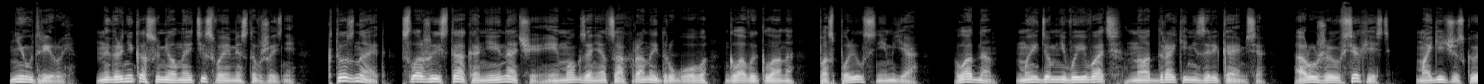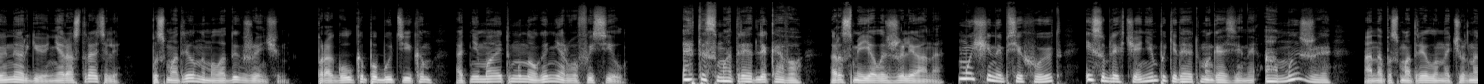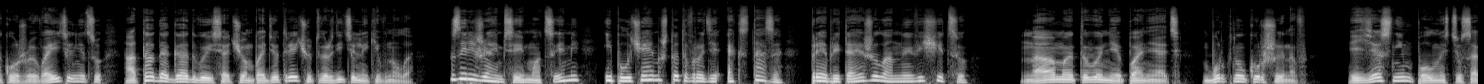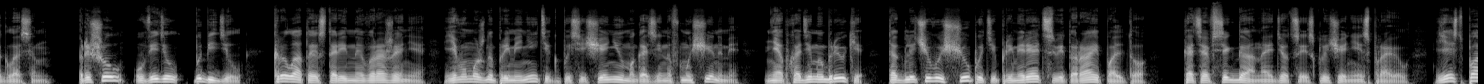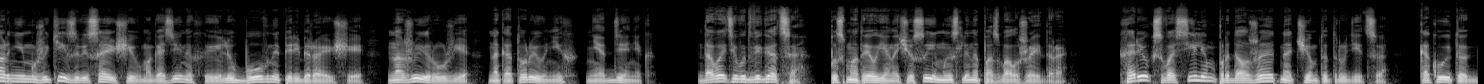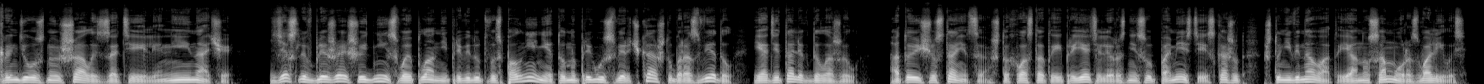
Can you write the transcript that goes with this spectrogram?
«Не утрируй. Наверняка сумел найти свое место в жизни. Кто знает, сложись так, а не иначе, и мог заняться охраной другого, главы клана», — поспорил с ним я. «Ладно, мы идем не воевать, но от драки не зарекаемся. Оружие у всех есть? Магическую энергию не растратили?» Посмотрел на молодых женщин. Прогулка по бутикам отнимает много нервов и сил. «Это смотря для кого», — рассмеялась Желиана. «Мужчины психуют и с облегчением покидают магазины, а мы же...» Она посмотрела на чернокожую воительницу, а та, догадываясь, о чем пойдет речь, утвердительно кивнула. «Заряжаемся эмоциями и получаем что-то вроде экстаза, приобретая желанную вещицу». «Нам этого не понять», — буркнул Куршинов. Я с ним полностью согласен. Пришел, увидел, победил. Крылатое старинное выражение. Его можно применить и к посещению магазинов мужчинами. Необходимы брюки, так для чего щупать и примерять свитера и пальто? Хотя всегда найдется исключение из правил. Есть парни и мужики, зависающие в магазинах и любовно перебирающие ножи и ружья, на которые у них нет денег. «Давайте выдвигаться», Посмотрел я на часы и мысленно позвал Жейдера. Харек с Василием продолжают над чем-то трудиться. Какую-то грандиозную шалость затеяли, не иначе. Если в ближайшие дни свой план не приведут в исполнение, то напрягу сверчка, чтобы разведал и о деталях доложил. А то еще станется, что хвостатые приятели разнесут поместье и скажут, что не виноваты, и оно само развалилось.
